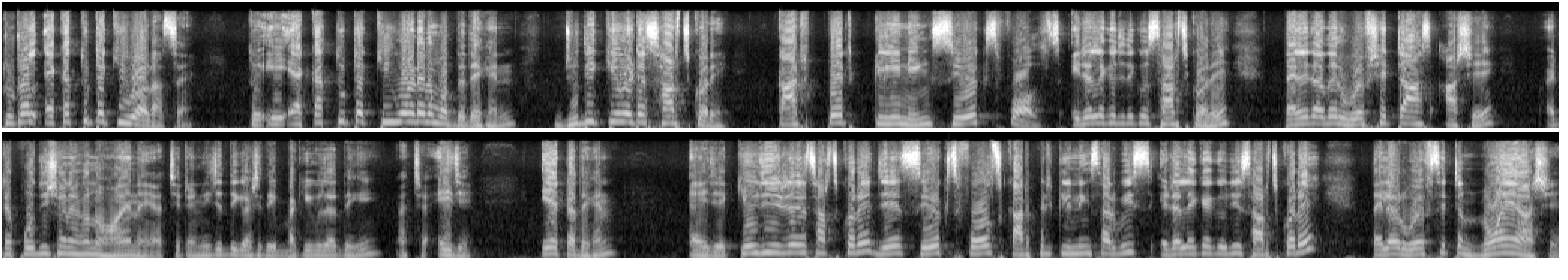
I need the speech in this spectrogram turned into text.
টোটাল একাত্তরটা কিওয়ার্ড আছে। তো এই একাত্তরটা কিওয়ার্ডের মধ্যে দেখেন, যদি কেউ এটা সার্চ করে কার্পেট ক্লিনিং সিওএক্স ফলস এটা লেখে যদি কেউ সার্চ করে, তাহলে তাদের ওয়েবসাইটটা আসে এটা পজিশন এখনও হয় নাই। আচ্ছা এটা নিচের দিকে আসে, দেখি, বাকিগুলো দেখি। আচ্ছা এই যে, এই একটা দেখেন। এই যে কেউ যদি এটা সার্চ করে যে Sioux Falls carpet cleaning service এটা লেখে কেউ যদি সার্চ করে, তাহলে ওর ওয়েবসাইটটা নয় আসে।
